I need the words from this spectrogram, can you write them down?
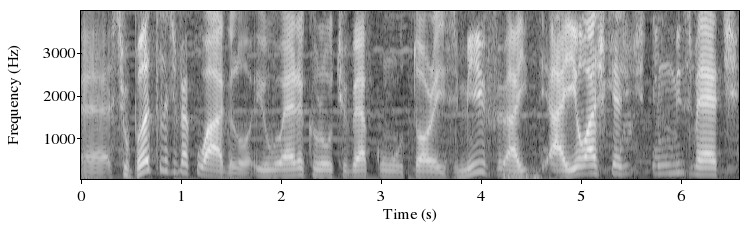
É, se o Butler tiver com o Aglo e o Eric Rowe tiver com o Torrey Smith, aí, aí eu acho que a gente tem um mismatch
